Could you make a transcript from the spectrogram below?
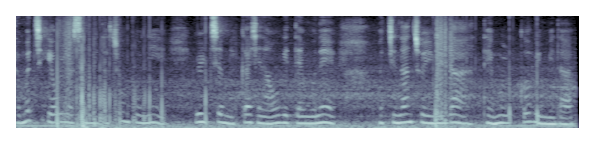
더 멋지게 올렸습니다. 충분히 1.2까지 나오기 때문에 멋진 난초입니다. 대물급입니다.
